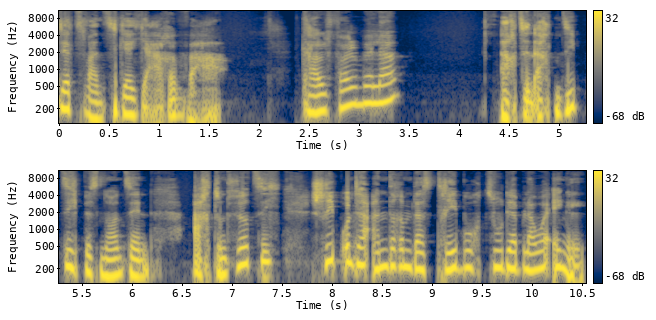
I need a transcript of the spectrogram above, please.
der 20er Jahre war. Karl Vollmüller 1878 bis 1948 schrieb unter anderem das Drehbuch zu Der blaue Engel.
